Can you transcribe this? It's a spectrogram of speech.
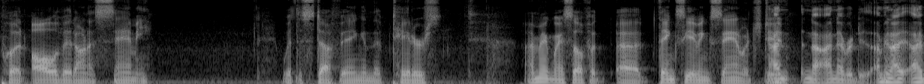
put all of it on a Sammy with the stuffing and the taters. I make myself a, a Thanksgiving sandwich, dude. I no, I never do that. I mean, I, I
